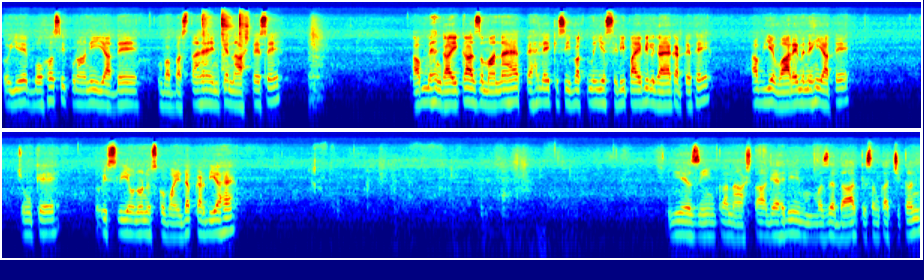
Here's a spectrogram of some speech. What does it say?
तो ये बहुत सी पुरानी यादें वाबस्ता हैं इनके नाश्ते से। अब महँगाई का ज़माना है, पहले किसी वक्त में ये सिरी पाए भी लगाया करते थे, अब ये वारे में नहीं आते, चूँकि तो इसलिए उन्होंने उसको वाइंड अप कर दिया है। ये अजीम का नाश्ता आ गया है जी मज़ेदार किस्म का चिकन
